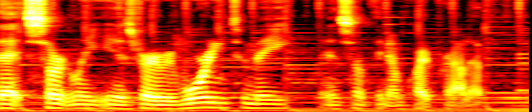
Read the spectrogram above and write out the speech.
that certainly is very rewarding to me and something I'm quite proud of.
